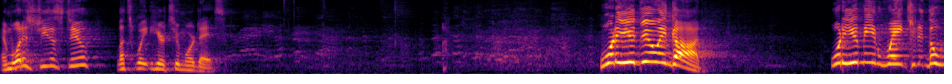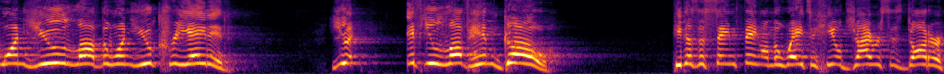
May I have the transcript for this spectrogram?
And what does Jesus do? Let's wait here two more days. What are you doing, God? What do you mean, wait? The one you love, the one you created. You, if you love him, go. He does the same thing on the way to heal Jairus' daughter.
